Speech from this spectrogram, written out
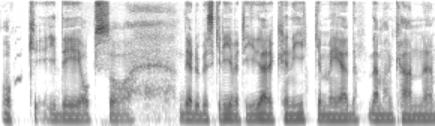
Och i det också det du beskriver tidigare, kliniker med där man kan eh,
